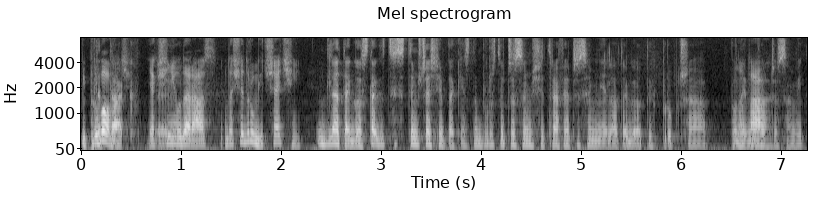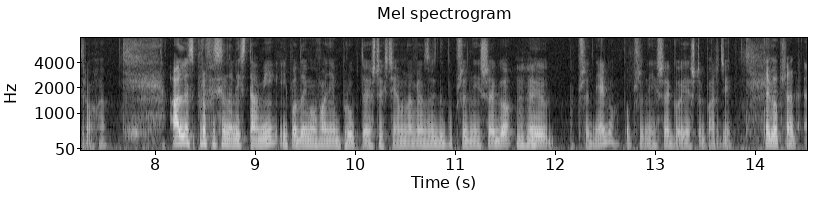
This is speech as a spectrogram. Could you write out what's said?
I próbować. Tak, Jak się y, nie uda raz, uda się drugi, trzeci. Dlatego, z, tak, z tym szczęściem tak jest. No po prostu czasem się trafia, czasem nie, dlatego tych prób trzeba podejmować tak. czasami trochę. Ale z profesjonalistami i podejmowaniem prób, to jeszcze chciałem nawiązać do poprzedniejszego, Mhm. y, poprzedniego? Poprzedniejszego jeszcze bardziej. Tego przed.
